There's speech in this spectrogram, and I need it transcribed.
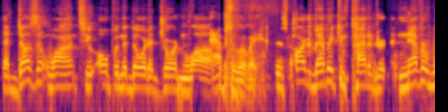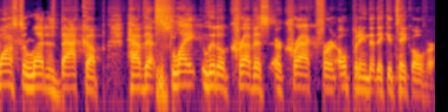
that doesn't want to open the door to Jordan Love. Absolutely. There's part of every competitor that never wants to let his backup have that slight little crevice or crack for an opening that they can take over.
